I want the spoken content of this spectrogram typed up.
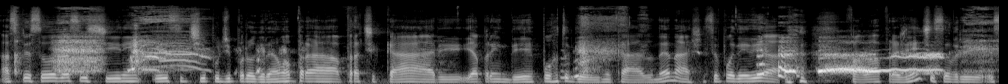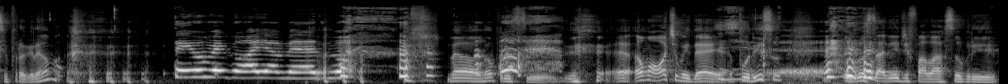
as pessoas assistirem esse tipo de programa para praticar e, e aprender português, no caso, né, Nasha? Você poderia falar pra gente sobre esse programa? Tenho vergonha mesmo. Não, não precisa. É é uma ótima ideia. Por isso eu gostaria de falar sobre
